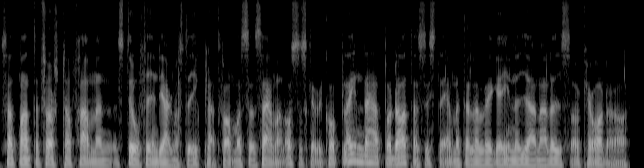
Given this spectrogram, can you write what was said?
Så att man inte först tar fram en stor fin diagnostikplattform och så säger man och så ska vi koppla in det här på datasystemet eller lägga in nya analyser och koder. Och,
